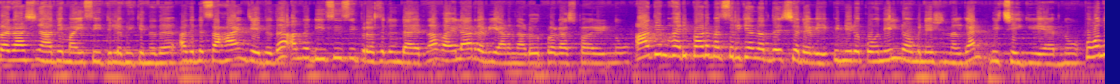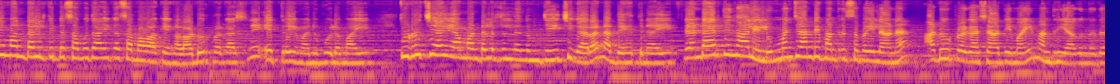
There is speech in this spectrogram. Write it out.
പ്രകാശിന് ആദ്യമായി സീറ്റ് ലഭിക്കുന്നത്. അതിന് സഹായം ചെയ്തത് അന്ന് ഡി സി സി പ്രസിഡന്റ് ആയിരുന്ന വയലാർ രവിയാണെന്ന് അടൂർ പ്രകാശ് പറയുന്നു. ആദ്യം ഹരിപ്പാട് മത്സരിക്കാൻ നിർദ്ദേശിച്ച രവി പിന്നീട് കോന്നിയിൽ നോമിനേഷൻ നൽകാൻ നിശ്ചയിക്കുകയായിരുന്നു. കോന്നി മണ്ഡലത്തിന്റെ സമുദായിക സമവാക്യങ്ങൾ അടൂർ പ്രകാശിന് എത്രയും അനുകൂലമായി. തുടർച്ചയായി ആ മണ്ഡലത്തിൽ നിന്നും ജയിച്ചു കയറാൻ അദ്ദേഹത്തിനായി. രണ്ടായിരത്തി നാലിൽ ഉമ്മൻചാണ്ടി മന്ത്രിസഭയിലാണ് അടൂർ പ്രകാശ് ആദ്യമായി മന്ത്രിയാകുന്നത്.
